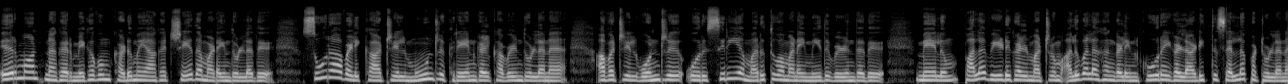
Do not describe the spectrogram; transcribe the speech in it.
எர்மாண்ட் நகர் மிகவும் கடுமையாக சேதமடைந்துள்ளது. சூறாவளி காற்றில் மூன்று கிரேன்கள் கவிழ்ந்துள்ளன. அவற்றில் ஒன்று ஒரு சிறிய மருத்துவமனை மீது விழுந்தது. மேலும் பல வீடுகள் மற்றும் அலுவலகங்களின் கூரைகள் அடித்து செல்லப்பட்டுள்ளன.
